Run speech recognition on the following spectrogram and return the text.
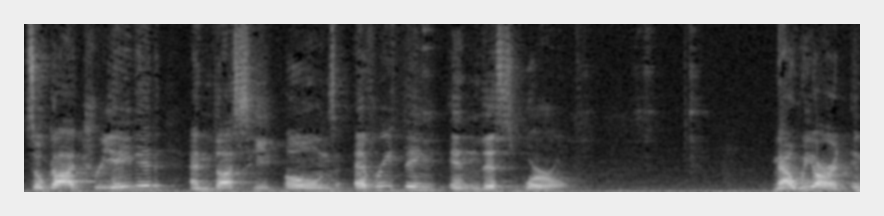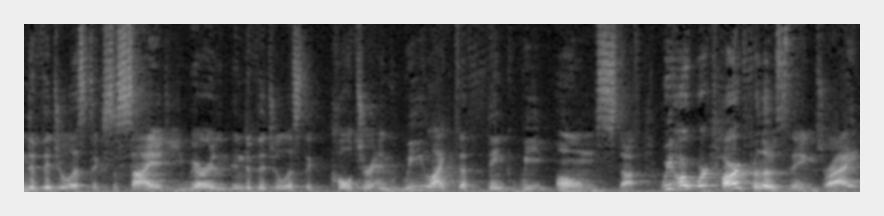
So God created, and thus he owns everything in this world. Now, we are an individualistic society. We are an individualistic culture, and we like to think we own stuff. We worked hard for those things, right?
